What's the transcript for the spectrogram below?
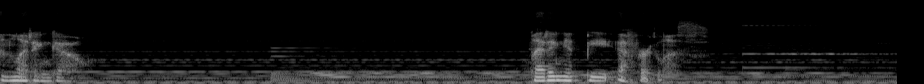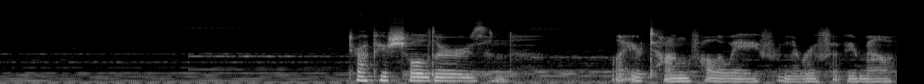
And letting go. Letting it be effortless. Drop your shoulders and let your tongue fall away from the roof of your mouth.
